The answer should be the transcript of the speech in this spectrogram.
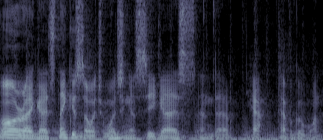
Alright, guys, thank you so much for watching us. See you guys, and uh, yeah, have a good one.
